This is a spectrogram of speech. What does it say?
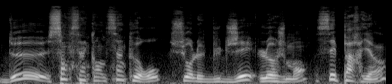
de 155 euros sur le budget logement. C'est pas rien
